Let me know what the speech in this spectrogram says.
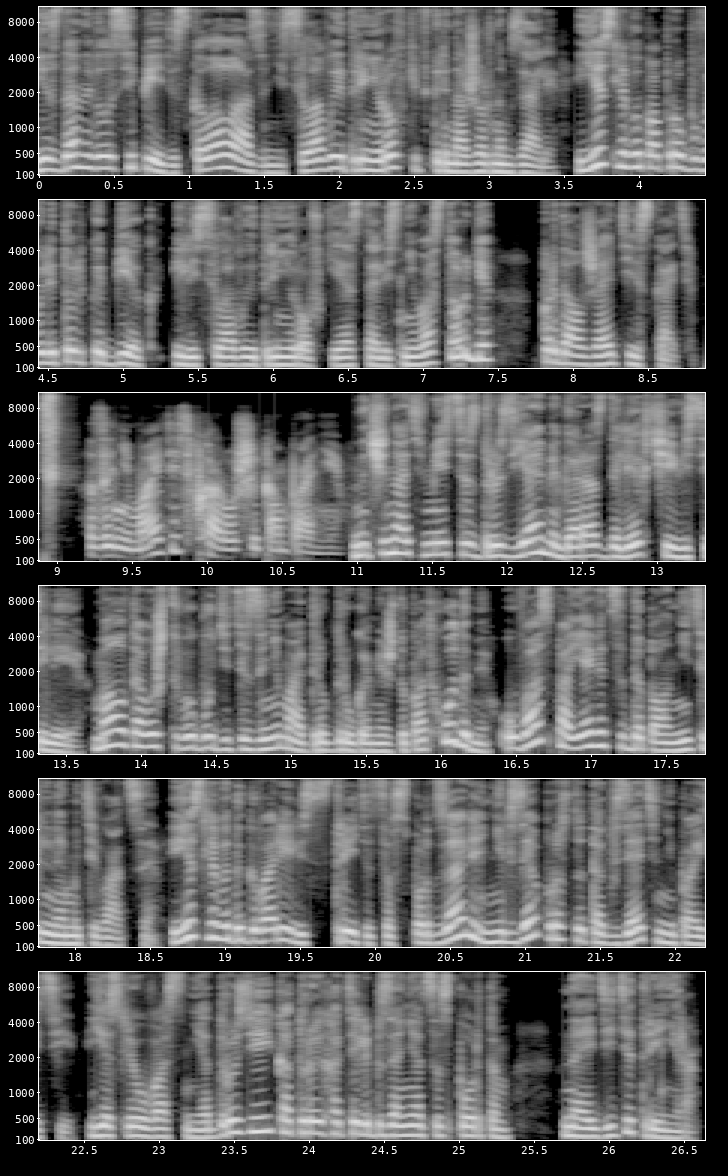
езда на велосипеде, скалолазание, силовые тренировки в тренажерном зале. Если вы попробовали только бег или силовые тренировки и остались не в восторге, продолжайте искать. Занимайтесь в хорошей компании. Начинать вместе с друзьями гораздо легче и веселее. Мало того, что вы будете занимать друг друга между подходами, у вас появится дополнительная мотивация. Если вы договорились встретиться в спортзале, нельзя просто так взять и не пойти. Если у вас нет друзей, которые хотели бы заняться спортом, найдите тренера.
